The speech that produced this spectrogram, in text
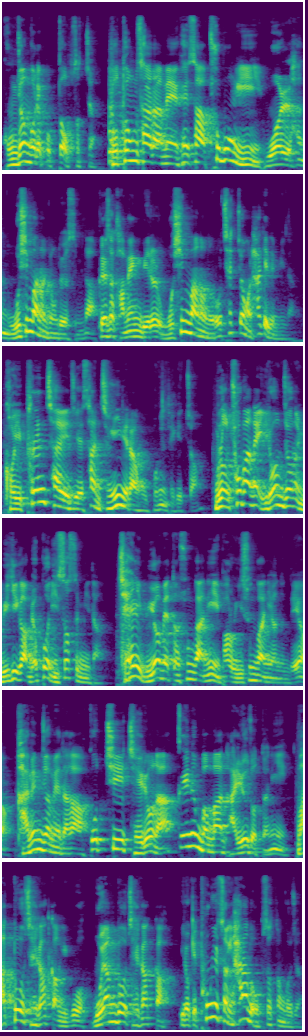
공정거래법도 없었죠. 보통 사람의 회사 초봉이 월 한 50만 원 정도였습니다. 그래서 가맹비를 50만 원으로 책정을 하게 됩니다. 거의 프랜차이즈의 산 증인이라고 보면 되겠죠. 물론 초반에 이런저런 위기가 몇 번 있었습니다. 제일 위험했던 순간이 바로 이 순간이었는데요. 가맹점에다가 꼬치 재료나 꿰는 법만 알려줬더니 맛도 제각각이고 모양도 제각각 이렇게 통일성이 하나도 없었던 거죠.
